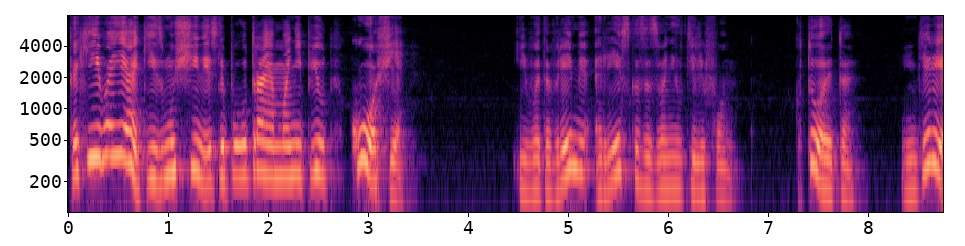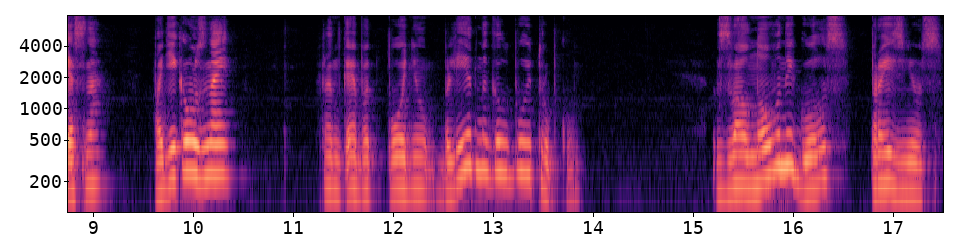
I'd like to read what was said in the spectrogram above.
Какие вояки из мужчин, если по утрам они пьют кофе? И в это время резко зазвонил телефон. Кто это? Интересно. Поди-ка узнай. Фрэнк Эббот поднял бледно-голубую трубку. Взволнованный голос произнес.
